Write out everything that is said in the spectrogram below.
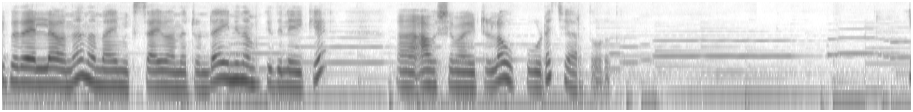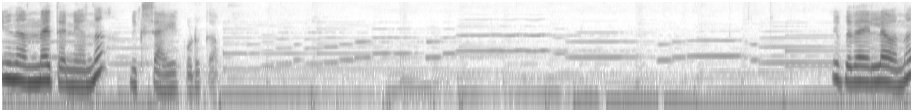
ഇപ്പോൾ ഇതെല്ലാം ഒന്ന് നന്നായി മിക്സായി വന്നിട്ടുണ്ട്. ഇനി നമുക്കിതിലേക്ക് ആവശ്യമായിട്ടുള്ള ഉപ്പ് കൂടെ ചേർത്ത് കൊടുക്കാം. ഇനി നന്നായി തന്നെ ഒന്ന് മിക്സാക്കി കൊടുക്കാം. ഇപ്പോൾ ഇതെല്ലാം ഒന്ന്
